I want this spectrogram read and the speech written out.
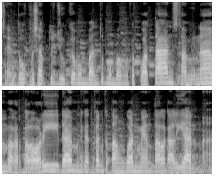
Selain itu, push up tuh juga membantu membangun kekuatan, stamina, membakar kalori, dan meningkatkan ketangguhan mental kalian. Nah,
